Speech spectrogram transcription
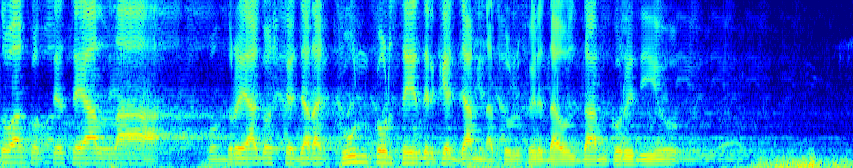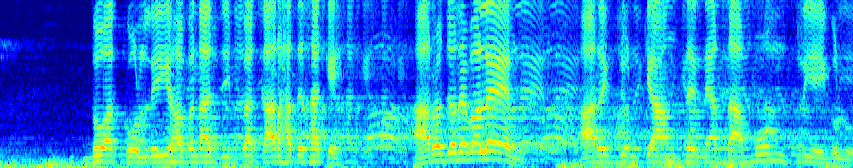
দোয়া করতেছে, আল্লাহ, পনেরোই আগস্টে যারা খুন করছে, এদেরকে জান্নাতুল ফেরদাউস দান করে দিও। দোয়া করলেই হবে না, জিব্বা কার হাতে থাকে? আরও জোরে বলেন। আরেকজনকে আনছে নেতা, মন্ত্রী এগুলো।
